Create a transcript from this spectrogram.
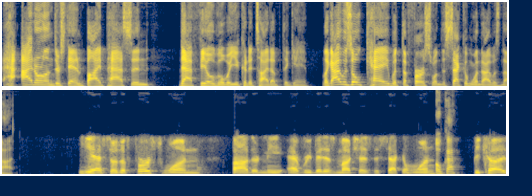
I don't understand bypassing that field goal where you could have tied up the game. Like I was okay with the first one. The second one, I was not. Yeah. So the first one bothered me every bit as much as the second one. Okay. Because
